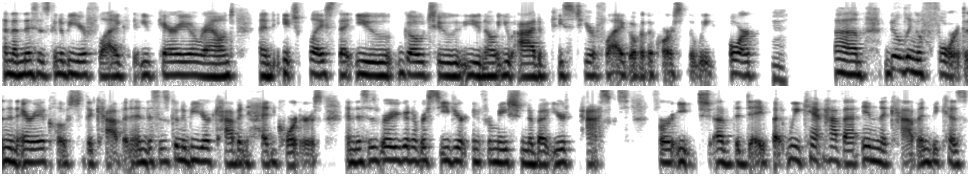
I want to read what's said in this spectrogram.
And then this is going to be your flag that you carry around. And each place that you go to you know you add a piece to your flag over the course of the week. Or mm um, building a fort in an area close to the cabin. And this is going to be your cabin headquarters. And this is where you're going to receive your information about your tasks for each of the day. But we can't have that in the cabin because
